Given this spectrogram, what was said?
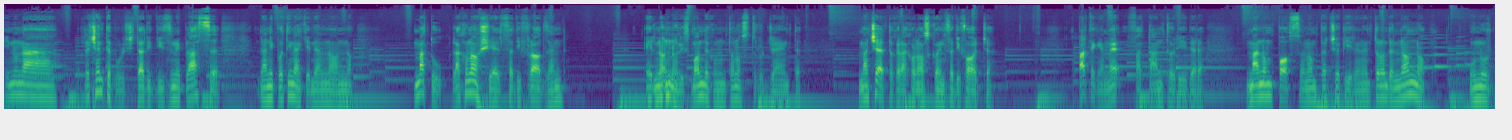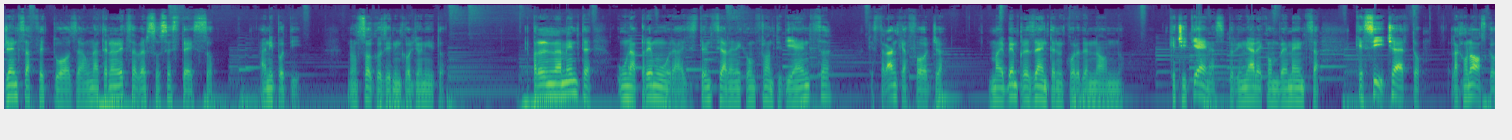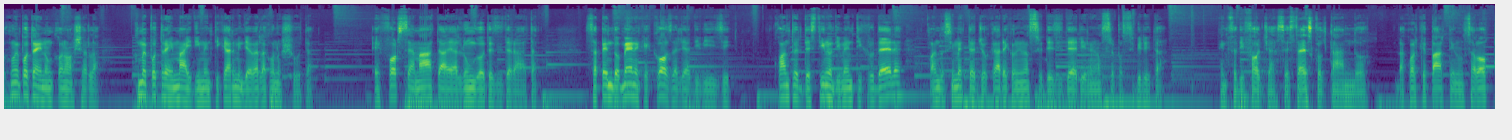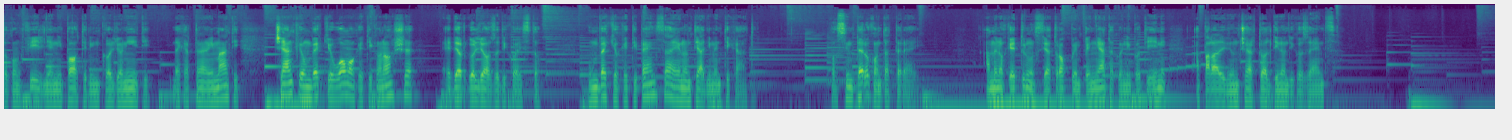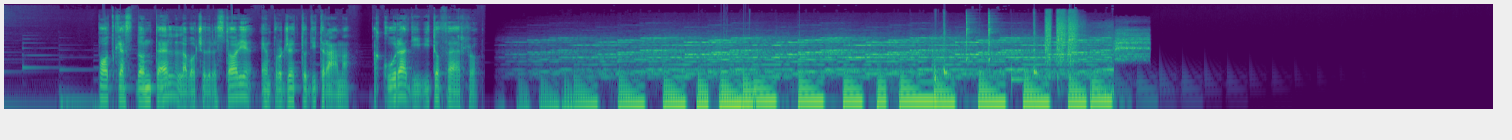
In una recente pubblicità di Disney Plus, la nipotina chiede al nonno: Ma tu la conosci Elsa di Frozen? E il nonno risponde con un tono struggente: Ma certo che la conosco Elsa di Foggia. A parte che a me fa tanto ridere, ma non posso non percepire nel tono del nonno un'urgenza affettuosa, una tenerezza verso se stesso, a nipotì, non so così rincoglionito. E parallelamente una premura esistenziale nei confronti di Enza, che starà anche a Foggia, ma è ben presente nel cuore del nonno, che ci tiene a sottolineare con veemenza che sì, certo, la conosco, come potrei non conoscerla? Come potrei mai dimenticarmi di averla conosciuta? E forse amata e a lungo desiderata, sapendo bene che cosa li ha divisi, quanto il destino diventi crudele quando si mette a giocare con i nostri desideri e le nostre possibilità. Enza di Foggia, se stai ascoltando, da qualche parte in un salotto con figli e nipoti rincoglioniti dai cartoni animati, c'è anche un vecchio uomo che ti conosce ed è orgoglioso di questo. Un vecchio che ti pensa e non ti ha dimenticato. Fossi in te lo contatterei. A meno che tu non sia troppo impegnata coi nipotini a parlare di un certo Aldino di Cosenza. Podcast Don't Tell, la voce delle storie, è un progetto di trama a cura di Vito Ferro.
